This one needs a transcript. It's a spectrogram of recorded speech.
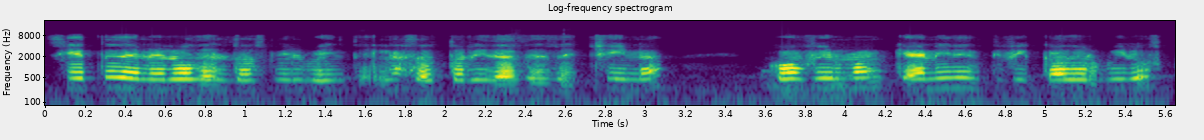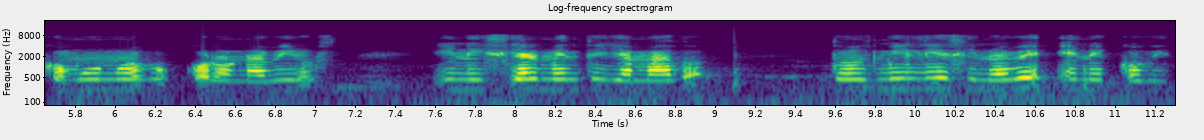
7 de enero del 2020, las autoridades de China confirman que han identificado el virus como un nuevo coronavirus, inicialmente llamado 2019 nCovid.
